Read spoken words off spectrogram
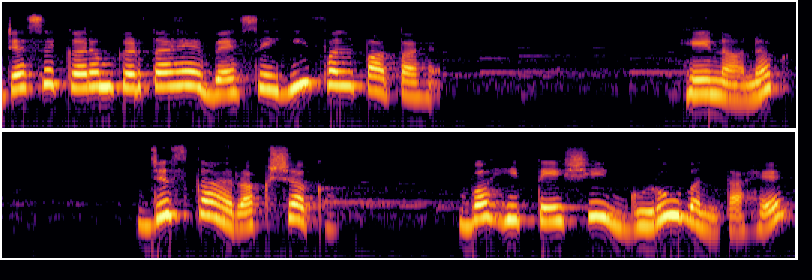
जैसे कर्म करता है, वैसे ही फल पाता है। हे नानक, जिसका रक्षक वह हितेशी गुरु बनता है,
